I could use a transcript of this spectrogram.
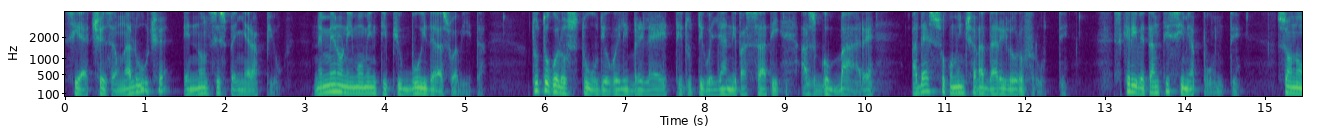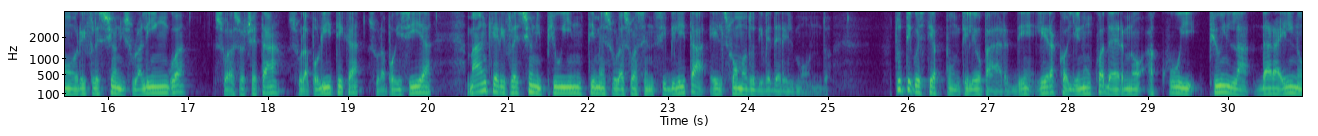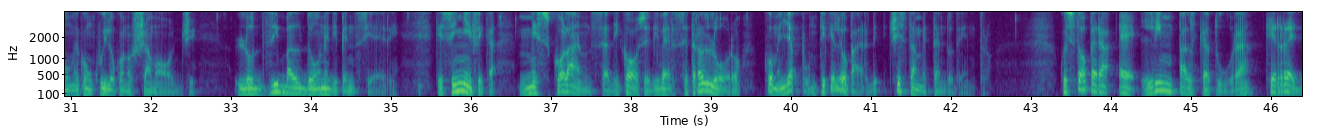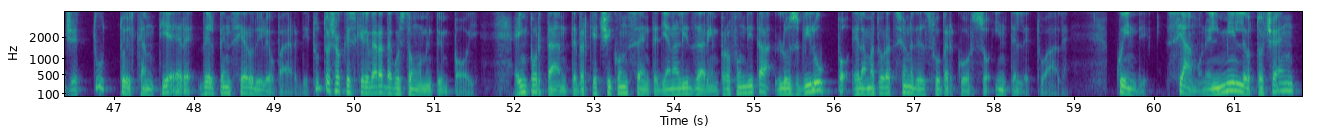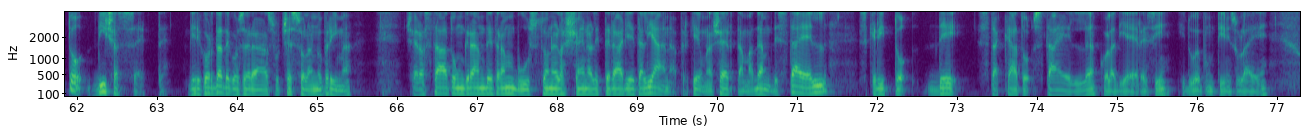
si è accesa una luce e non si spegnerà più, nemmeno nei momenti più bui della sua vita. Tutto quello studio, quei libri letti, tutti quegli anni passati a sgobbare, adesso cominciano a dare i loro frutti. Scrive tantissimi appunti. Sono riflessioni sulla lingua, sulla società, sulla politica, sulla poesia, ma anche riflessioni più intime sulla sua sensibilità e il suo modo di vedere il mondo. Tutti questi appunti Leopardi li raccoglie in un quaderno a cui più in là darà il nome con cui lo conosciamo oggi, lo zibaldone di pensieri, che significa mescolanza di cose diverse tra loro come gli appunti che Leopardi ci sta mettendo dentro. Quest'opera è l'impalcatura che regge tutto il cantiere del pensiero di Leopardi, tutto ciò che scriverà da questo momento in poi è importante perché ci consente di analizzare in profondità lo sviluppo e la maturazione del suo percorso intellettuale. Quindi siamo nel 1817. Vi ricordate cosa era successo l'anno prima? C'era stato un grande trambusto nella scena letteraria italiana perché una certa Madame de Staël, scritto De staccato Stael con la dieresi, i due puntini sulla E,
